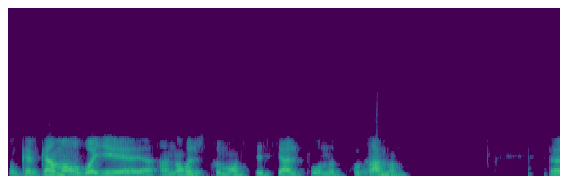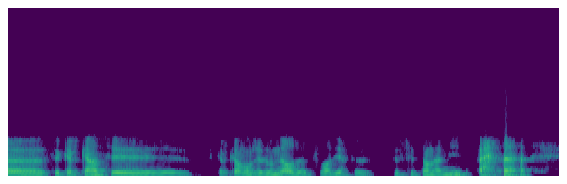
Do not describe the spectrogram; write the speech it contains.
donc quelqu'un m'a envoyé un enregistrement spécial pour notre programme. Euh, c'est quelqu'un, c'est quelqu'un dont j'ai l'honneur de pouvoir dire que, que c'est un ami.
